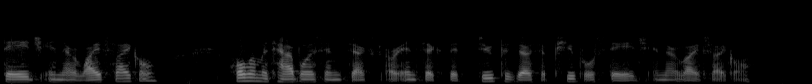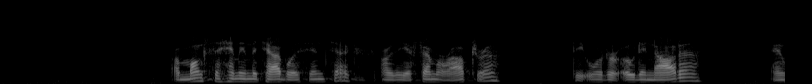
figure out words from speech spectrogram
stage in their life cycle. Holometabolous insects are insects that do possess a pupal stage in their life cycle. Amongst the hemimetabolous insects are the ephemeroptera the order Odonata, and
